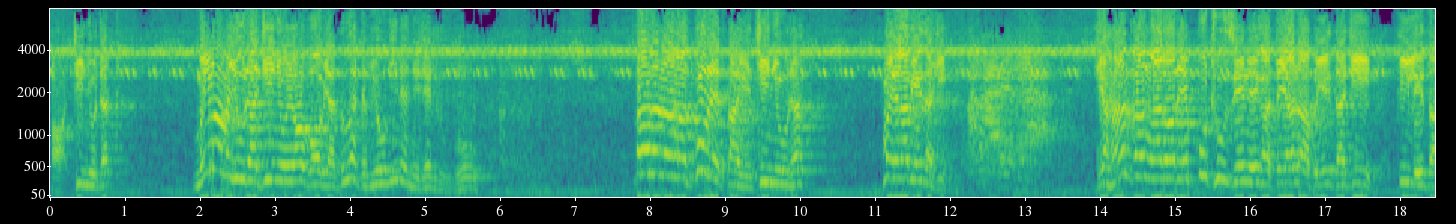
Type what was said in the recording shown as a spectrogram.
ဟောကြီးညိုတတ်မိမမယူတာကြီးညိုရောပေါ့ဗျာ तू ကတပြုံကြီးနဲ့နေတဲ့လူကို သာသနာမှာကိုယ့်ရဲ့တာရင်ကြီးညိုတာမှန်လားပြိဿကြီးယဟန်တန်ဃာတော်တွေပုထုဇဉ်တွေကတရားနာပရိသတ်ကြီးကိလေသာ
